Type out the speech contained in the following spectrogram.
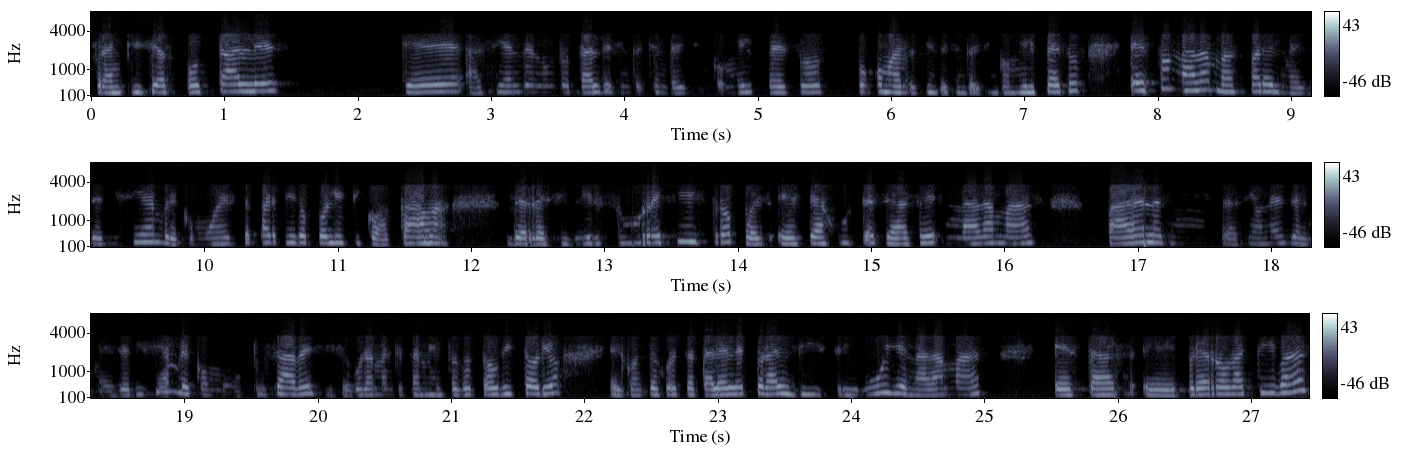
franquicias postales que ascienden un total de 185 mil pesos, poco más de 185 mil pesos. Esto nada más para el mes de diciembre. Como este partido político acaba de recibir su registro, pues este ajuste se hace nada más para las del mes de diciembre. Como tú sabes, y seguramente también todo tu auditorio, el Consejo Estatal Electoral distribuye nada más estas eh, prerrogativas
